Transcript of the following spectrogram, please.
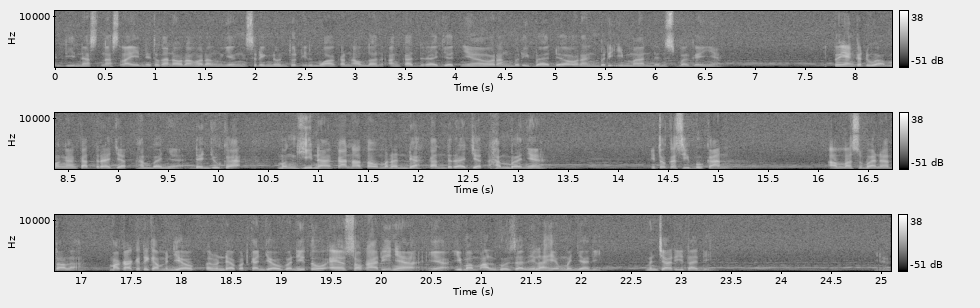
di nas-nas lain itu kan orang-orang yang sering nuntut ilmu akan Allah angkat derajatnya, orang beribadah, orang beriman dan sebagainya. Itu yang kedua, mengangkat derajat hambanya dan juga menghinakan atau merendahkan derajat hambanya. Itu kesibukan Allah Subhanahu wa taala. Maka ketika menjawab, mendapatkan jawaban itu esok harinya ya Imam Al-Ghazali lah yang menjadi mencari tadi. Ya.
